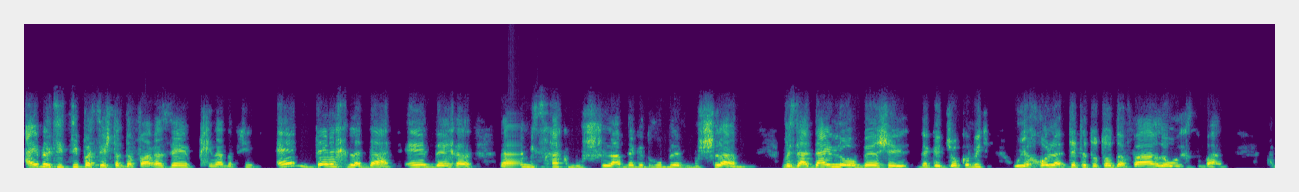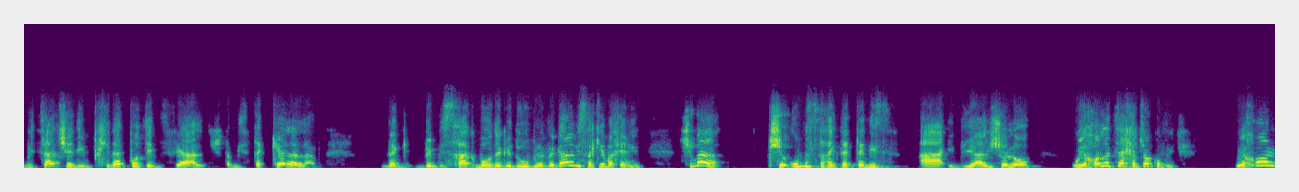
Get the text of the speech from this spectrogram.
האם לציציפס יש את הדבר הזה מבחינה נפשית? אין דרך לדעת, אין דרך לדעת. היה משחק מושלם נגד רובלב, מושלם. וזה עדיין לא אומר שנגד ג'וקוביץ' הוא יכול לתת את אותו דבר לאורך זמן. מצד שני, מבחינת פוטנציאל, שאתה מסתכל עליו. במשחק כמו נגד רובלב, וגם במשחקים אחרים, שמע, כשהוא משחק את הטניס האידיאלי שלו, הוא יכול לנצח את ג'וקוביץ'. הוא יכול,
